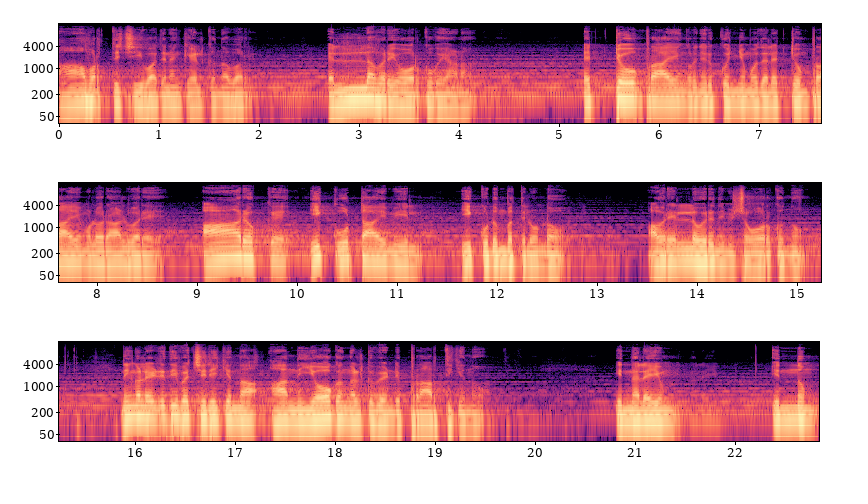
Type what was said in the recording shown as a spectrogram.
ആവർത്തിച്ച് ഈ വചനം കേൾക്കുന്നവർ എല്ലാവരെയും ഓർക്കുകയാണ്. ഏറ്റവും പ്രായം കുറഞ്ഞൊരു കുഞ്ഞു മുതൽ ഏറ്റവും പ്രായമുള്ള ഒരാൾ വരെ ആരൊക്കെ ഈ കൂട്ടായ്മയിൽ ഈ കുടുംബത്തിലുണ്ടോ? അവരെല്ലാം ഒരു നിമിഷം ഓർക്കുന്നു. നിങ്ങൾ എഴുതി വച്ചിരിക്കുന്ന ആ നിയോഗങ്ങൾക്ക് വേണ്ടി പ്രാർത്ഥിക്കുന്നു. ഇന്നലെയും ഇന്നും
